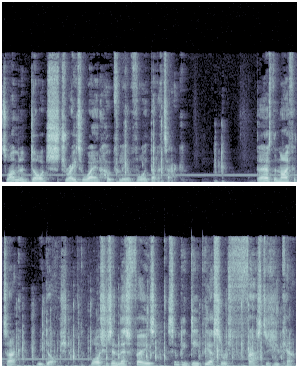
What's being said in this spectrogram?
So I'm going to dodge straight away and hopefully avoid that attack. There's the knife attack, we dodged. While she's in this phase, simply DPS her as fast as you can.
